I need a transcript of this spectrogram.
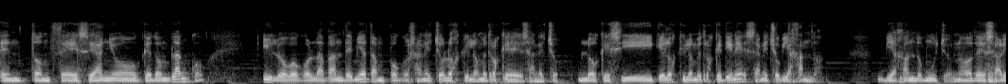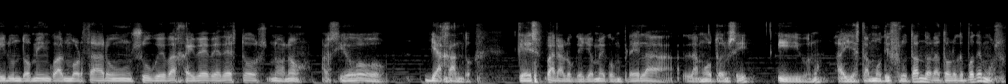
Entonces ese año quedó en blanco y luego con la pandemia tampoco se han hecho los kilómetros que se han hecho. Lo que sí que los kilómetros que tiene se han hecho viajando. Viajando mucho, no de salir un domingo a almorzar un sube, baja y bebe de estos, no, no, ha sido viajando, que es para lo que yo me compré la, moto en sí. Y bueno, ahí estamos disfrutándola todo lo que podemos.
